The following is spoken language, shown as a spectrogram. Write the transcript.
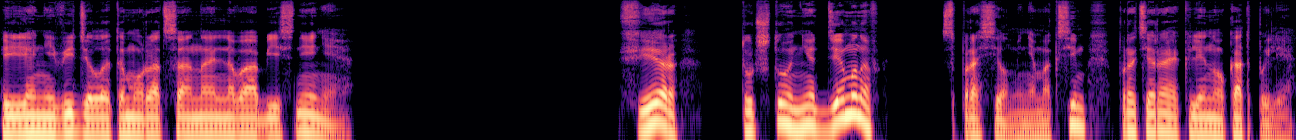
и я не видел этому рационального объяснения. «Фер, тут что, нет демонов?» — спросил меня Максим, протирая клинок от пыли.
